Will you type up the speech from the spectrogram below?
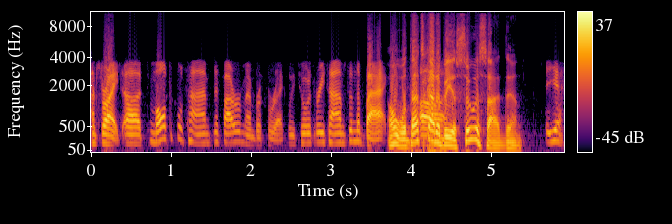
that's right. Uh, multiple times, if I remember correctly, two or three times in the back. Oh well, that's got to uh, be a suicide then. Yes,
